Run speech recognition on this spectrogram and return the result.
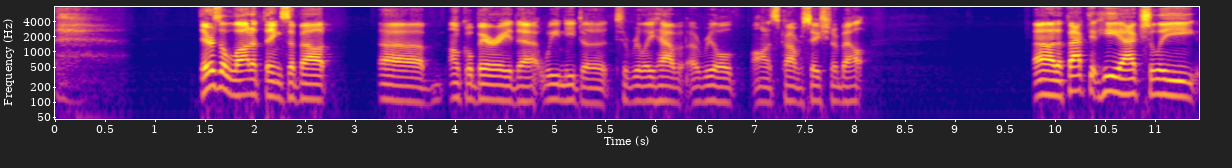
there's a lot of things about uh, Uncle Barry that we need to to really have a real honest conversation about. Uh, the fact that he actually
